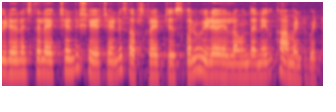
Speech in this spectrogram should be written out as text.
వీడియో నచ్చితే లైక్ చేయండి షేర్ చేయండి సబ్స్క్రైబ్ చేసుకొని వీడియో ఎలా ఉందనేది కామెంట్ పెట్టండి.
